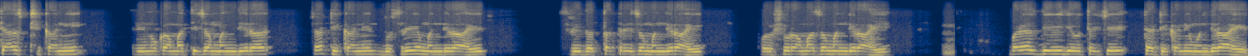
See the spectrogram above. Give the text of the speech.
त्याच ठिकाणी रेणुका मातेच्या मंदिराच्या ठिकाणी दुसरे मंदिर आहेत. श्री दत्तात्रेयचं मंदिर आहे परशुरामाचं मंदिर आहे. बऱ्याच देवी देवतेचे त्या ठिकाणी मंदिर आहेत.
